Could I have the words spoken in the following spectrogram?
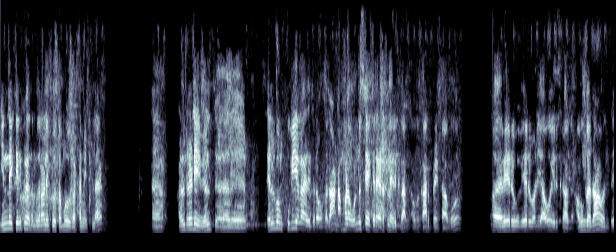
இன்னைக்கு இருக்கிற அந்த முதலாளித்துவ சமூக கட்டமைப்புல ஆல்ரெடி வெல்த் அதாவது செல்வம் குவியலா இருக்கிறவங்க தான் நம்மளை ஒண்ணு சேர்க்கிற இடத்துல இருக்கிறாங்க. அவங்க கார்பரேட்டாவோ வேறு வேறு வழியாவோ இருக்கிறாங்க. அவங்க தான் வந்து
